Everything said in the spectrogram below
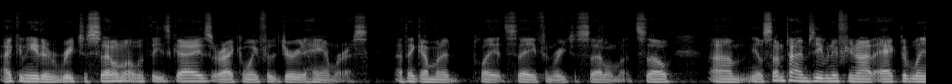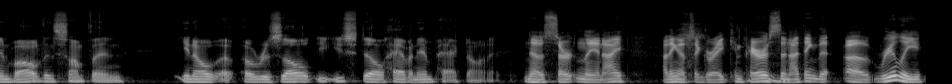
I can either reach a settlement with these guys or I can wait for the jury to hammer us. I think I'm going to play it safe and reach a settlement. So, um, you know, sometimes even if you're not actively involved in something, you know, a, a result, you, you, still have an impact on it. No, certainly, and I I think that's a great comparison. I think that uh, really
